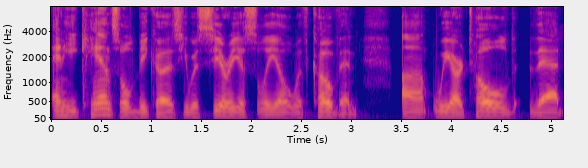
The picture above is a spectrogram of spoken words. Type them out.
and he canceled because he was seriously ill with COVID. Uh, we are told that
